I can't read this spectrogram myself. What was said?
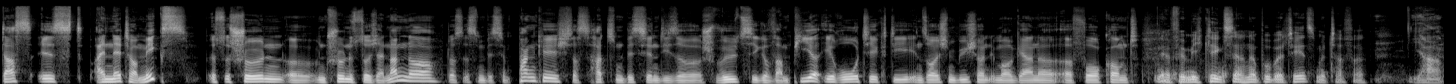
Das ist ein netter Mix. Es ist schön, äh, ein schönes Durcheinander. Das ist ein bisschen punkig. Das hat ein bisschen diese schwülzige Vampir-Erotik, die in solchen Büchern immer gerne äh, vorkommt. Ja, für mich klingt es nach einer Pubertätsmetapher. Ja,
